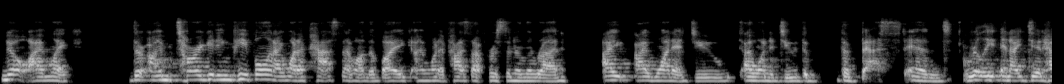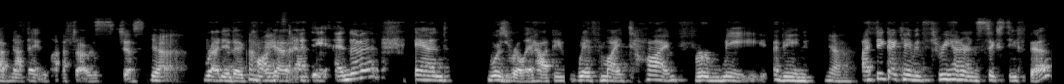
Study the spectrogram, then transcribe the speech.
no, I'm like, there, I'm targeting people and I want to pass them on the bike. I want to pass that person in the run. I I want to do I want to do the the best and really and I did have nothing left. I was just yeah ready to conk out at the end of it and was really happy with my time for me. I mean, yeah, I think I came in 365th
